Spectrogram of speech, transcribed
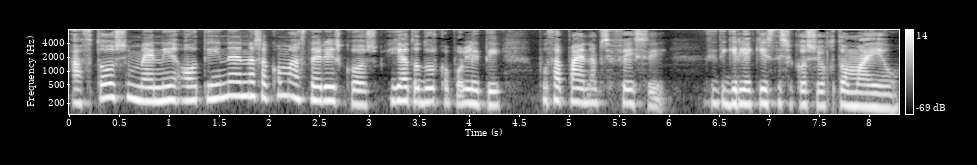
Αυτό σημαίνει ότι είναι ένας ακόμα αστερίσκος για τον Τούρκο πολίτη που θα πάει να ψηφίσει την Κυριακή στις 28 Μαΐου.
